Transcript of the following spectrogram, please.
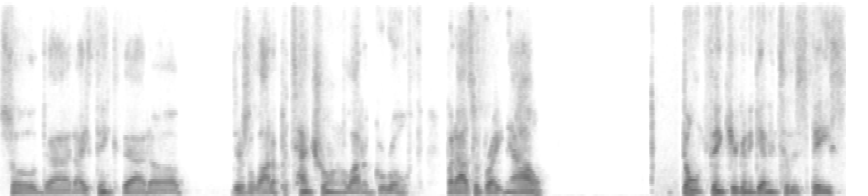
So that I think that uh, there's a lot of potential and a lot of growth. But as of right now, don't think you're going to get into the space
